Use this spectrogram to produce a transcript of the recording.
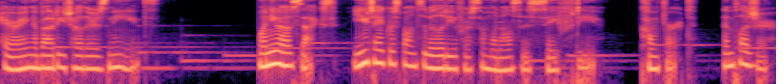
caring about each other's needs? When you have sex, you take responsibility for someone else's safety, comfort, and pleasure.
